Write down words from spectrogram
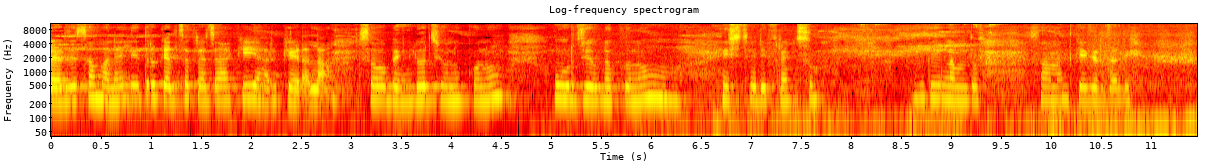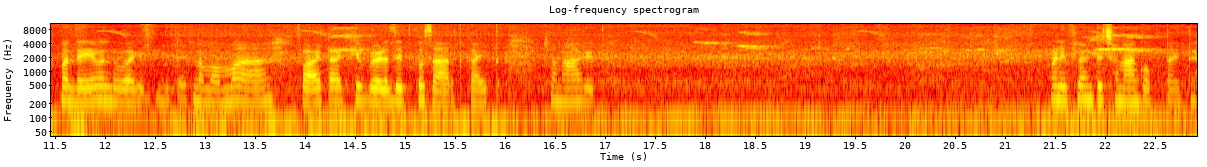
ಎರಡು ದಿವಸ ಮನೇಲಿದ್ದರೂ ಕೆಲಸಕ್ಕೆ ರಜಾ ಹಾಕಿ ಯಾರೂ ಕೇಳಲ್ಲ. ಸೊ ಬೆಂಗಳೂರು ಜೀವನಕ್ಕೂ ಊರ ಜೀವನಕ್ಕೂ ಇಷ್ಟೇ ಡಿಫ್ರೆನ್ಸು ನೋಡಿ ನಮ್ಮದು ಸಾಮಂತಿಗೆ ಗಿಡದಲ್ಲಿ. ಒಂದೇ ಒಂದು ಬಿಟ್ಟೈತೆ ನಮ್ಮಮ್ಮ ಪಾಟ್ ಹಾಕಿ ಬೆಳೆದಿದ್ಕೂ ಸಾರ್ಥಕ ಆಯಿತು. ಚೆನ್ನಾಗೈತೆ. ಮಣಿ ಪ್ಲಾಂಟು ಚೆನ್ನಾಗಿ ಹೋಗ್ತೈತೆ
